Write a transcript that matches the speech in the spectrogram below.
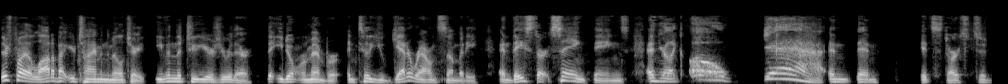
There's probably a lot about your time in the military, even the two years you were there, that you don't remember until you get around somebody and they start saying things, and you're like, oh yeah, and then it starts to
